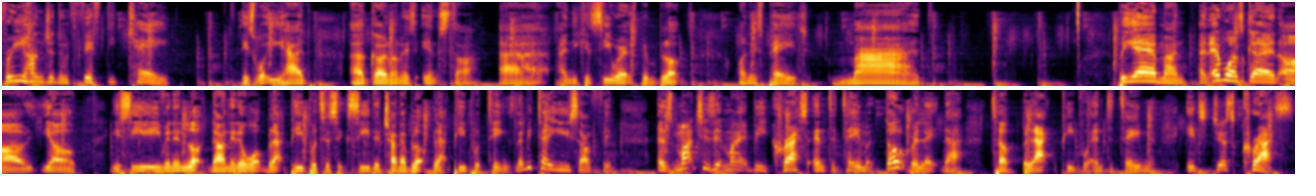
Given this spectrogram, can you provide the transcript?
350k is what he had uh, going on his Insta, uh, and you can see where it's been blocked on his page. Mad. But yeah, man, and everyone's going, oh, yo, you see, even in lockdown, they don't want black people to succeed. They're trying to block black people things. Let me tell you something. As much as it might be crass entertainment, don't relate that to black people entertainment. It's just crass.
